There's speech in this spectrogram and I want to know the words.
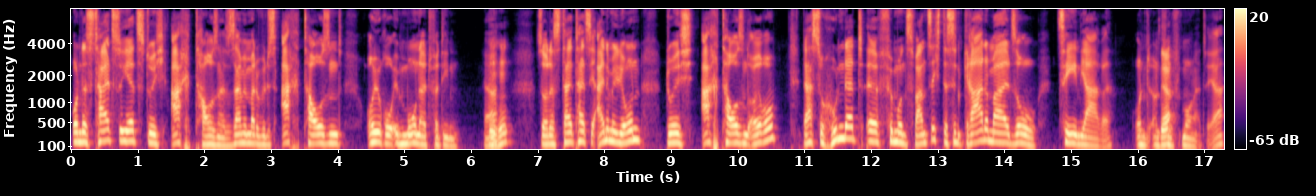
Und das teilst du jetzt durch 8000. Also sagen wir mal, du würdest 8000 Euro im Monat verdienen. Ja. Mhm. So, das teil- teilst die eine Million durch 8000 Euro. da hast du 125, das sind gerade mal so zehn Jahre und, und Ja. fünf Monate, ja.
